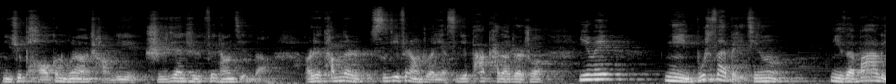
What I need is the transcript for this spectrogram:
你去跑各种各样的场地，时间是非常紧的。而且他们那司机非常专业，司机啪开到这儿说：“因为你不是在北京，你在巴黎，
